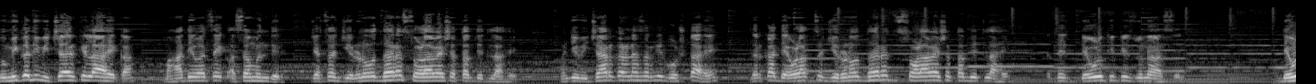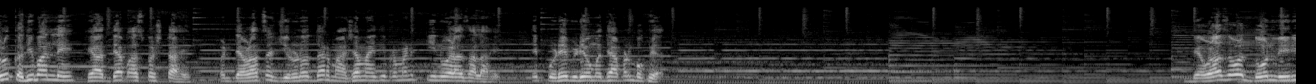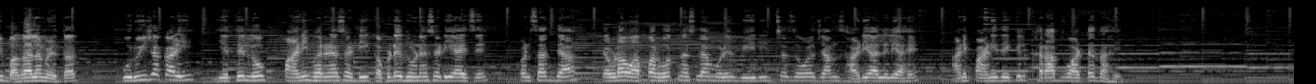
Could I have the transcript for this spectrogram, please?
तुम्ही कधी विचार केला आहे का? महादेवाचं एक असं मंदिर ज्याचा जीर्णोद्धारच सोळाव्या शताब्दीतला आहे. म्हणजे विचार करण्यासारखी गोष्ट आहे जर का देवळाचा जीर्णोद्धारच सोळाव्या शताब्दीतला आहे तर ते देऊळ किती जुनं असेल? देऊळ कधी बांधले हे अद्याप अस्पष्ट आहे पण देवळाचा जीर्णोद्धार माझ्या माहितीप्रमाणे तीन वेळा झाला आहे. ते पुढे व्हिडिओमध्ये आपण बघूयात देवळाजवळ दोन विहिरी बघायला मिळतात पूर्वीच्या काळी येथे लोक पाणी भरण्यासाठी कपडे धुण्यासाठी यायचे पण सध्या तेवढा वापर होत नसल्यामुळे विहिरीच्या जवळ जाम झाडी आलेली आहे आणि पाणी देखील खराब वाटत आहे.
